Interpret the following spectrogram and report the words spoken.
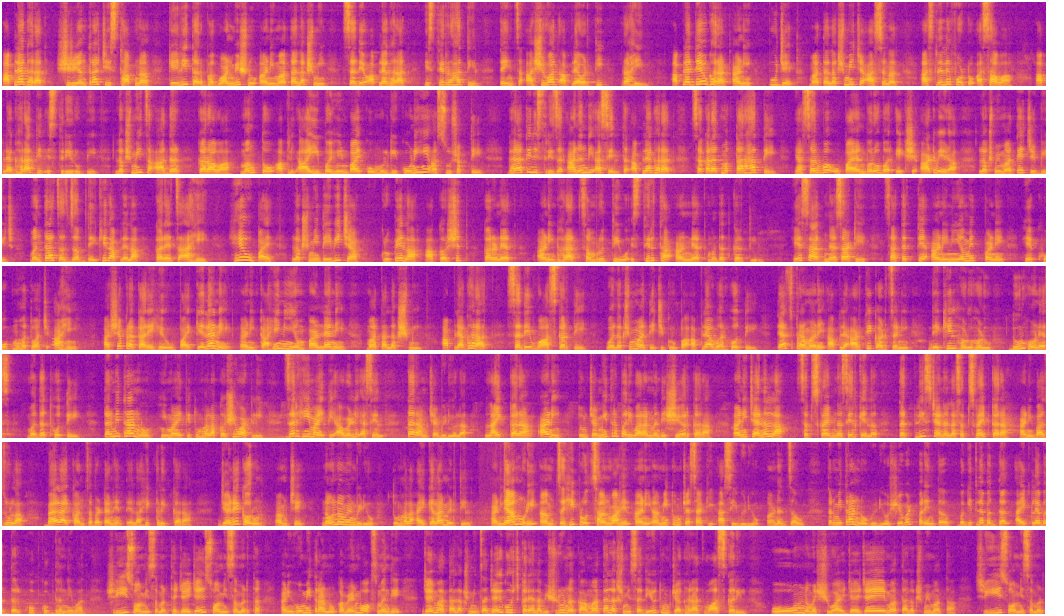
आपल्या घरात श्रीयंत्राची स्थापना केली तर भगवान विष्णू आणि माता लक्ष्मी सदैव आपल्या घरात स्थिर राहतील त्यांचा आशीर्वाद आपल्यावरती राहील. आपल्या देवघरात आणि पूजेत माता लक्ष्मीच्या आसनात असलेले फोटो असावा. आपल्या घरातील स्त्रीरूपी लक्ष्मीचा आदर करावा. मग तो आपली आई बहीण बायको मुलगी कोणीही असू शकते. घरातील स्त्री जर आनंदी असेल तर आपल्या घरात सकारात्मकता राहते. या सर्व उपायांबरोबर एकशे आठ वेळा लक्ष्मी मातेचे बीज मंत्राचा जप देखील आपल्याला करायचा आहे. हे उपाय लक्ष्मी देवीच्या कृपेला आकर्षित करण्यात आणि घरात समृद्धी व स्थिरता आणण्यात मदत करतील. हे साधण्यासाठी सातत्य आणि नियमितपणे हे खूप महत्त्वाचे आहे. अशा प्रकारे हे उपाय केल्याने आणि काही नियम पाळल्याने माता लक्ष्मी आपल्या घरात सदैव वास करते. व लक्ष्मी मातेची कृपा आपल्यावर होते. त्याचप्रमाणे आपल्या आर्थिक अडचणी देखील हळूहळू दूर होण्यास मदत होते. तर मित्रांनो ही माहिती तुम्हाला कशी वाटली? जर ही माहिती आवडली असेल तर आमच्या व्हिडिओला लाईक करा आणि तुमच्या मित्रपरिवारांमध्ये शेअर करा. आणि चॅनलला सबस्क्राईब नसेल केलं तर प्लीज चॅनलला सबस्क्राईब करा आणि बाजूला बॅल आयकॉनचं बटन आहे त्यालाही क्लिक करा. जेणेकरून आमचे नवनवीन व्हिडिओ तुम्हाला ऐकायला मिळतील. आणि त्यामुळे आमचंही प्रोत्साहन वाढेल आणि आम्ही तुमच्यासाठी असे व्हिडिओ आणत जाऊ. तर मित्रांनो व्हिडिओ शेवटपर्यंत बघितल्याबद्दल ऐकल्याबद्दल खूप खूप धन्यवाद. श्री स्वामी समर्थ जय जय स्वामी समर्थ. आणि हो मित्रांनो कमेंट बॉक्समध्ये जय माता लक्ष्मीचा जय घोष करायला विसरू नका. माता लक्ष्मी सदैव तुमच्या घरात वास करील. ओम नम शिवाय. जय जय माता लक्ष्मी माता. श्री स्वामी समर्थ.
